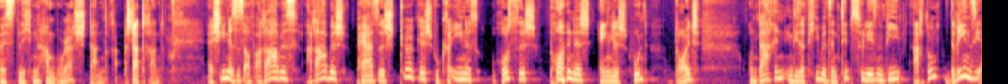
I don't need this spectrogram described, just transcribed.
östlichen Hamburger Stadtrand. Erschienen ist es auf Arabisch, Arabisch, Persisch, Türkisch, Ukrainisch, Russisch, Polnisch, Englisch und Deutsch. Und darin in dieser Fibel sind Tipps zu lesen wie, Achtung, drehen Sie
